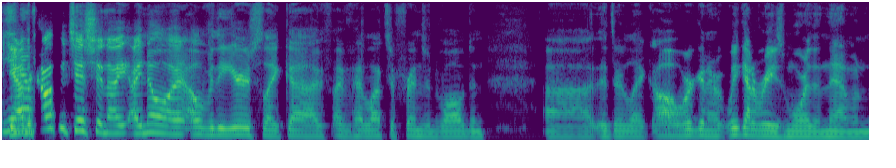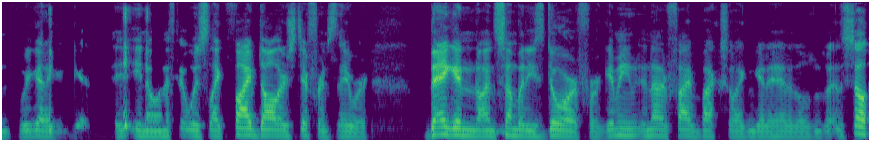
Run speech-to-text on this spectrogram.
Yeah, know, the competition. I I know uh, over the years, like uh, I've I've had lots of friends involved, and uh, they're like, oh, we're gonna we got to raise more than them, and we got to get you know, and if it was like five dollars difference, they were begging on somebody's door for give me another five bucks so I can get ahead of those ones. So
